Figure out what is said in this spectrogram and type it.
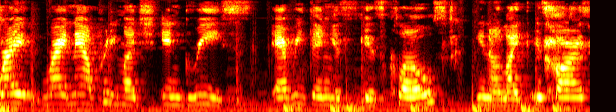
right right now, pretty much in Greece, everything is is closed. You know, like as far as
